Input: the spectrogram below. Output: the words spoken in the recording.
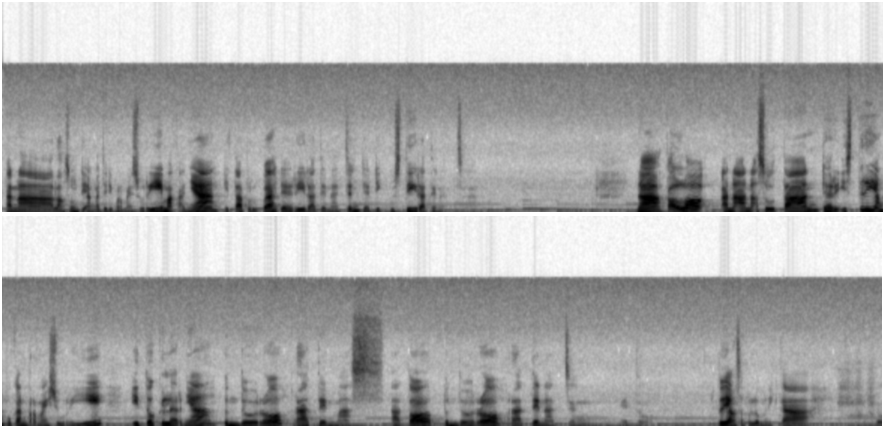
karena langsung diangkat jadi permaisuri, makanya kita berubah dari Raden Ajeng jadi Gusti Raden Ajeng. Nah, kalau anak-anak sultan dari istri yang bukan permaisuri itu gelarnya Bendoro Raden Mas atau Bendoro Raden Ajeng gitu. Itu yang sebelum menikah. Gitu.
